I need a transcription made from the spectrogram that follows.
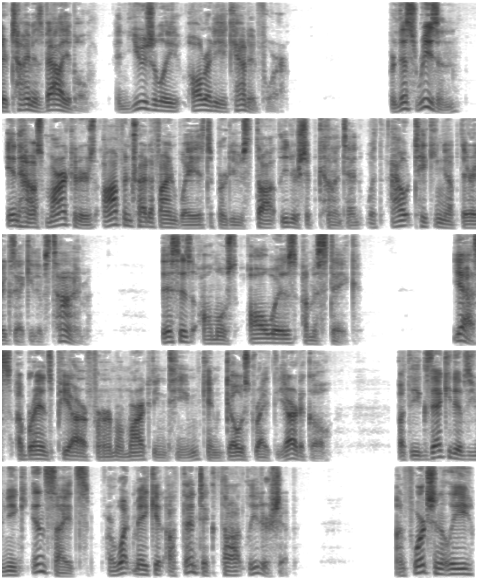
Their time is valuable and usually already accounted for. For this reason, in house marketers often try to find ways to produce thought leadership content without taking up their executives' time. This is almost always a mistake. Yes, a brand's PR firm or marketing team can ghostwrite the article, but the executive's unique insights are what make it authentic thought leadership. Unfortunately,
